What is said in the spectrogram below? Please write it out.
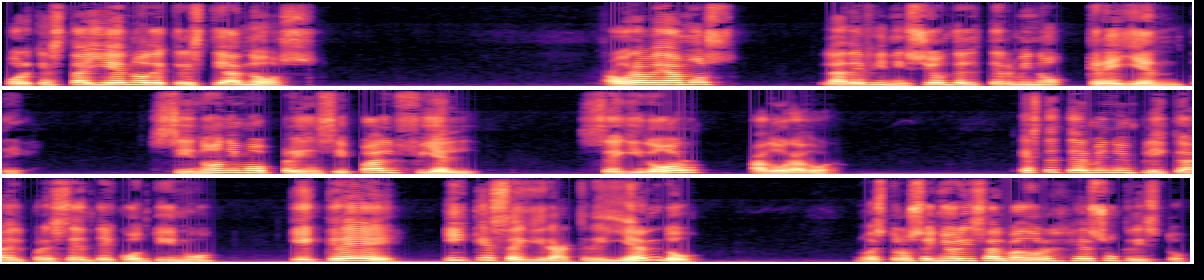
porque está lleno de cristianos. Ahora veamos la definición del término creyente sinónimo principal fiel, seguidor, adorador. Este término implica el presente continuo que cree y que seguirá creyendo. Nuestro Señor y Salvador Jesucristo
